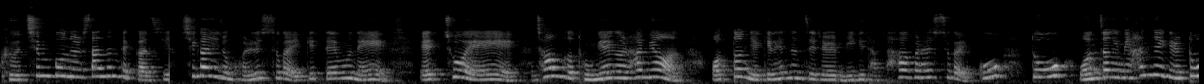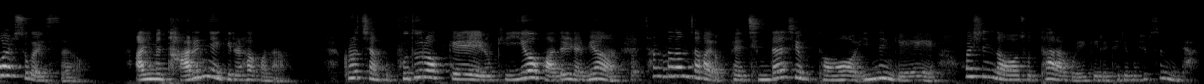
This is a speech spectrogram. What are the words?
그 친분을 쌓는 데까지 시간이 좀 걸릴 수가 있기 때문에 애초에 처음부터 동행을 하면 어떤 얘기를 했는지를 미리 다 파악을 할 수가 있고 또 원장님이 한 얘기를 또 할 수가 있어요. 아니면 다른 얘기를 하거나 그렇지 않고 부드럽게 이렇게 이어받으려면 상담자가 옆에 진단실부터 있는 게 훨씬 더 좋다라고 얘기를 드리고 싶습니다.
